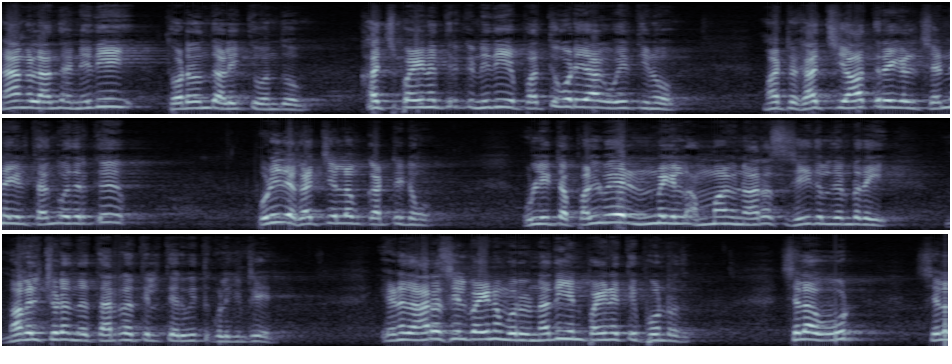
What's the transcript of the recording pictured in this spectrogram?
நாங்கள் அந்த நிதியை தொடர்ந்து அளித்து வந்தோம். ஹஜ் பயணத்திற்கு நிதியை பத்து கோடியாக உயர்த்தினோம். மற்ற ஹஜ் யாத்திரைகள் சென்னையில் தங்குவதற்கு புனித ஹஜ் இல்லம் கட்டினோம். உள்ளிட்ட பல்வேறு நன்மைகள் அம்மாவின் அரசு செய்துள்ளது என்பதை மகிழ்ச்சியுடன் இந்த தருணத்தில் தெரிவித்துக் கொள்கின்றேன். எனது அரசியல் பயணம் ஒரு நதியின் பயணத்தை போன்றது. சில ஊட் சில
